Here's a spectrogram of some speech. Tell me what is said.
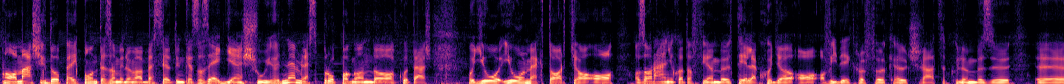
A másik dolog pedig pont ez, amiről már beszéltünk, ez az egyensúly, hogy nem lesz propaganda alkotás, hogy jól, jól megtartja a, az arányokat a filmből, tényleg, hogy a, a, a vidékről fölkerült srác a különböző ö,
